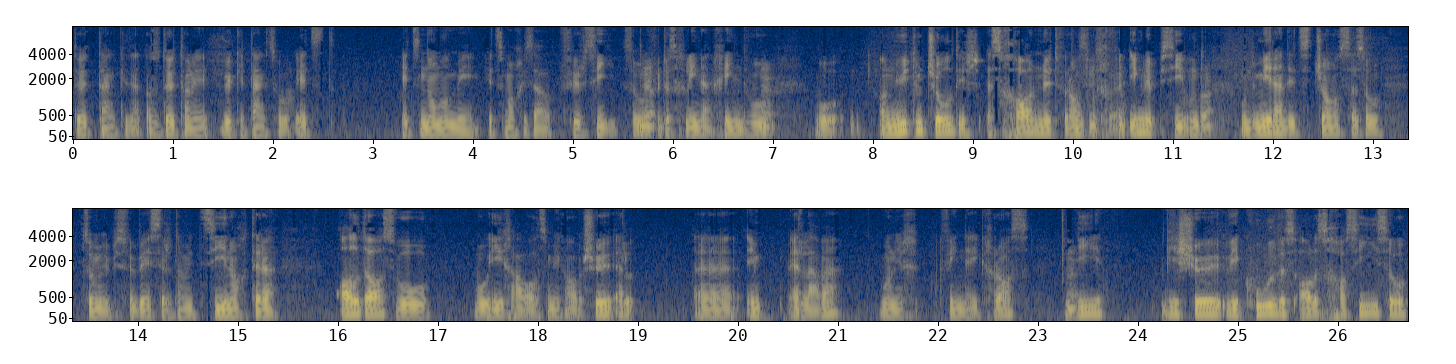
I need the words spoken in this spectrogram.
dort denke ich, also dort habe ich wirklich gedacht, so, jetzt, jetzt nochmal mehr. Jetzt mache ich es auch für sie, so Ja. für das kleine Kind, wo, Ja. Wo an nichts die Schuld ist. Es kann nicht verantwortlich für ja. irgendetwas sein. Und, Klar. und wir haben jetzt die Chance, so, um etwas zu verbessern, damit sie nachher all das, wo, wo ich auch als mega schön er, äh, erlebe, wo ich finde, hey, krass, Ja. wie wie schön, wie cool das alles kann sein so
